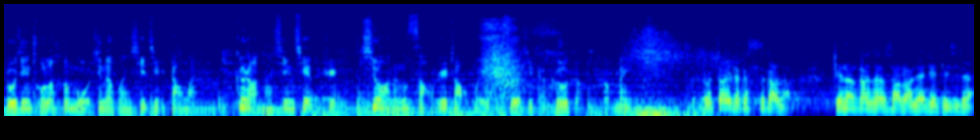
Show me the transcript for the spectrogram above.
如今除了和母亲的关系紧张外，更让他心切的是，希望能早日找回自己的哥哥和妹妹。如早有那个世界上。经常讲是上老娘舅电视台，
